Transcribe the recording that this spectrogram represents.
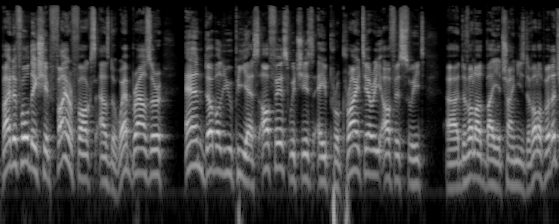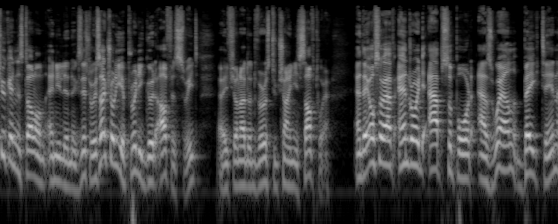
By default, they ship Firefox as the web browser and WPS Office, which is a proprietary Office suite uh, developed by a Chinese developer that you can install on any Linux distro. It's actually a pretty good Office suite uh, if you're not adverse to Chinese software. And they also have Android app support as well, baked in.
